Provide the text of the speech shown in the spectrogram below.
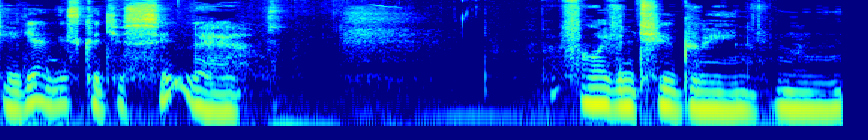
See again, this could just sit there But Five and two green. Hmm.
